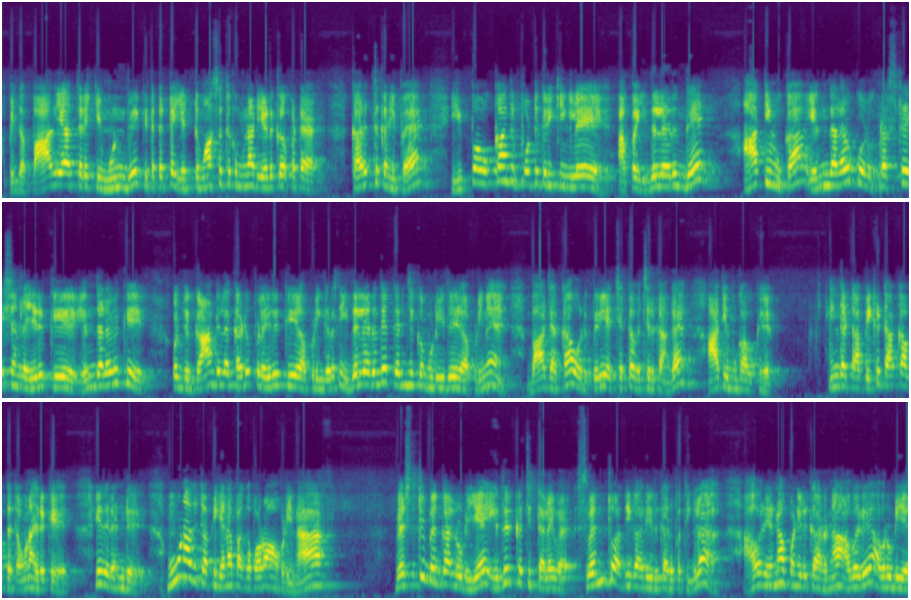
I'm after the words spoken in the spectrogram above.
அப்போ இந்த பாத யாத்திரைக்கு முன்பு கிட்டத்தட்ட எட்டு மாதத்துக்கு முன்னாடி எடுக்கப்பட்ட கருத்து கணிப்பை இப்போ உட்காந்து போட்டுக்கிறீங்களே அப்போ இதிலிருந்தே அதிமுக எந்த அளவுக்கு ஒரு ஃப்ரஸ்ட்ரேஷனில் இருக்குது எந்த அளவுக்கு கொஞ்சம் காண்டில் கடுப்பில் இருக்குது அப்படிங்கிறது இதிலிருந்தே தெரிஞ்சுக்க முடியுது அப்படின்னு பாஜக ஒரு பெரிய செக்கை வச்சுருக்காங்க அதிமுகவுக்கு. இந்த டாபிக் டாக் ஆஃப் த டவுனாக இருக்குது இது ரெண்டு. மூணாவது டாபிக் என்ன பார்க்க போகிறோம் அப்படின்னா வெஸ்ட் பெங்காலுடைய எதிர்க்கட்சி தலைவர் ஸ்வெந்து அதிகாரி இருக்கார் பார்த்தீங்களா அவர் என்ன பண்ணியிருக்காருன்னா அவர் அவருடைய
